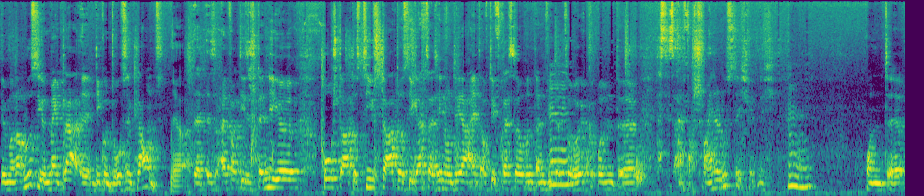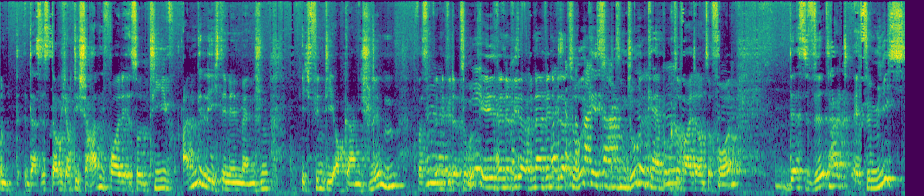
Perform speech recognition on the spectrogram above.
immer noch lustig. Und ich meine, klar, äh, dick und doof sind Clowns. Ja. Das ist einfach diese ständige Hochstatus, Tiefstatus, die ganze Zeit hin und her, eins auf die Fresse und dann wieder zurück. Und äh, das ist einfach schweinelustig, finde ich. Und, äh, und das ist, glaube ich, auch die Schadenfreude ist so tief angelegt in den Menschen. Ich finde die auch gar nicht schlimm, was, wenn du wieder zurückgehst, Nee, wenn du also wieder, wenn, wenn du wieder zurückgehst zu diesem Dschungelcamp und so weiter und so fort. Das wird halt äh, für mich,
